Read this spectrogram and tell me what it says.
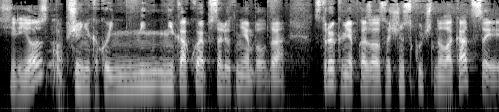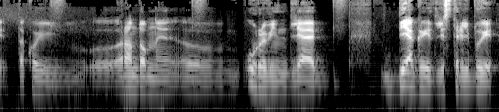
Серьезно? Вообще никакой, никакой абсолютно не был, да. Стройка мне показалась очень скучной локацией, такой э, рандомный э, уровень для бегает для стрельбы.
